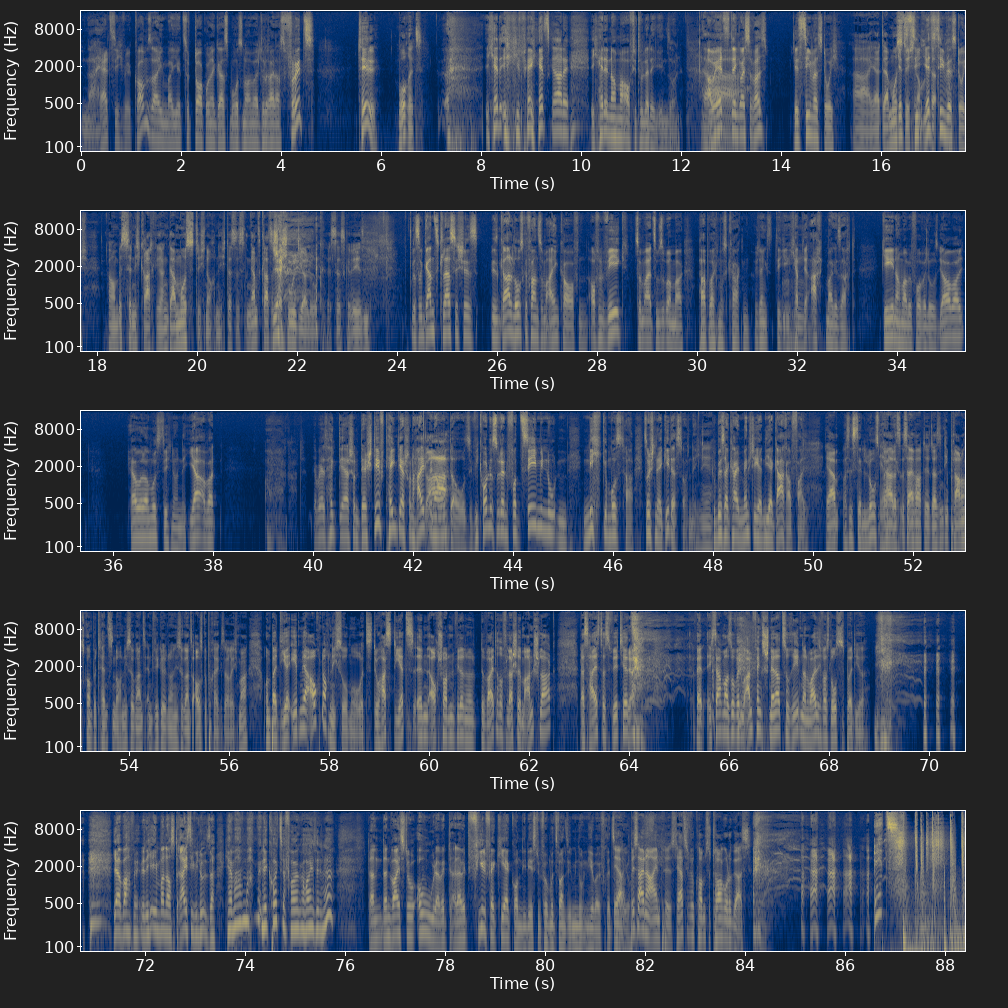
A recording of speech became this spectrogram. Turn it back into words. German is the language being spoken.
Na, herzlich willkommen, sage ich mal, hier zu Talk ohne Gast, Moritz Neumann, Till Reiners, Fritz. Till. Moritz. Ich hätte, ich wäre jetzt gerade, ich hätte noch mal auf die Toilette gehen sollen. Aber jetzt denk, weißt du was? Jetzt ziehen wir es durch. Ah, ja, da musste Jetzt, ich zieh, noch. jetzt da, ziehen wir es durch. warum bist du nicht gerade gegangen? Da musste ich noch nicht. Das ist ein ganz klassischer Ja. Schuldialog, ist das gewesen. Das ist so ein ganz klassisches, wir sind gerade losgefahren zum Einkaufen, auf dem Weg zum, äh, zum Supermarkt. Papa, ich muss kacken. Ich denke, Diggi, ich habe dir achtmal gesagt, geh noch mal, bevor wir los. Ja, aber, ja, aber da musste ich noch nicht. Ja, aber. Aber jetzt hängt der ja schon, der Stift hängt ja schon halb in der Ah. Unterhose. Wie konntest du denn vor zehn Minuten nicht gemusst haben? So schnell geht das doch nicht. Nee. Du bist ja kein menschlicher Niagara-Fall. Ja, Was ist denn los bei ja, dir? das ist einfach, da sind die Planungskompetenzen noch nicht so ganz entwickelt, noch nicht so ganz ausgeprägt, sag ich mal. Und bei dir eben ja auch noch nicht so, Moritz. Du hast jetzt ähm, auch schon wieder eine, eine weitere Flasche im Anschlag. Das heißt, das wird jetzt, wenn, ich sag mal so, wenn du anfängst schneller zu reden, dann weiß ich, was los ist bei dir. Ja, mach mir, wenn ich irgendwann so 30 Minuten sage, ja, mach, machen wir eine kurze Folge heute, ne? Dann, dann weißt du, oh, da wird, da wird viel Verkehr kommen, die nächsten 25 Minuten hier bei Fritz Ja, Radio. bis einer einpisst. Herzlich willkommen zu Talk ohne Gast. It's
